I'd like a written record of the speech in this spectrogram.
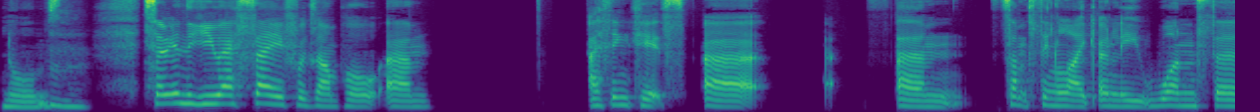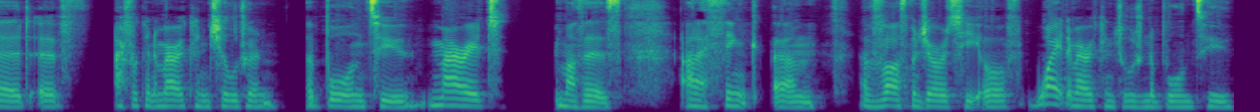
norms. Mm. So in the USA, for example, um, I think it's uh, um, something like only one third of African American children are born to married mothers. And I think um, a vast majority of white American children are born to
